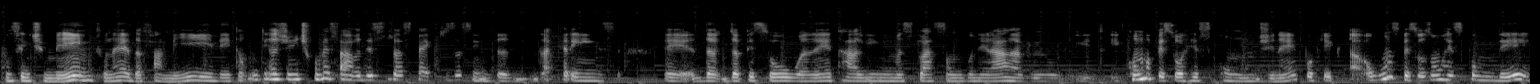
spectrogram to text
consentimento, né, da família. Então a gente conversava desses aspectos assim da, da crença é, da, da, pessoa, né, tá ali em uma situação vulnerável e, e, como a pessoa responde, né? Porque algumas pessoas vão responder,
